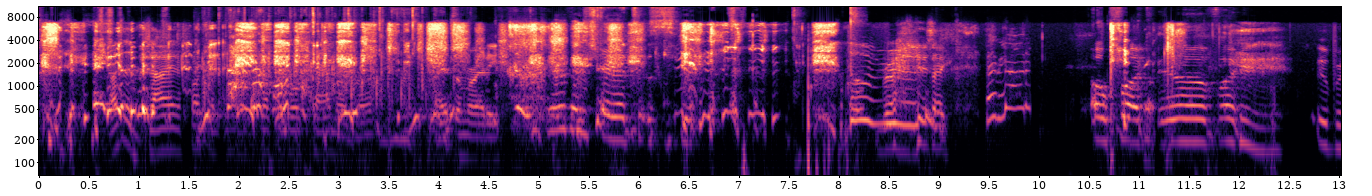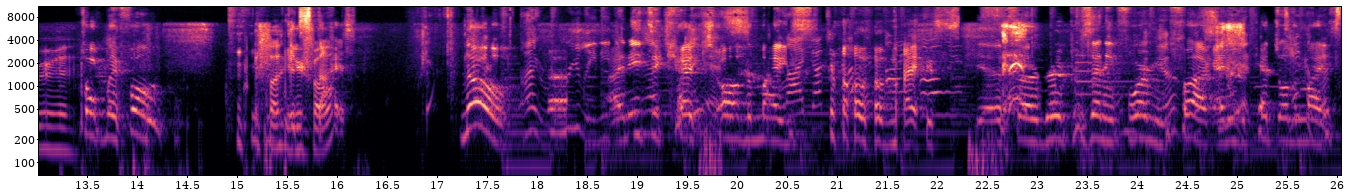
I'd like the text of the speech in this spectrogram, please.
That's a giant fucking unacceptable camera, Alright, I'm ready. You're the chair at the oh, bro. Bro, bro. he's like, let me out. Oh fuck. Oh fuck. Bro. Fuck my phone. Fuck your It's phone. nice. No! I really need. I need to catch this. all the mice. All the mice. Yeah, so they're presenting for me. Fuck, I need to catch all the mice.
